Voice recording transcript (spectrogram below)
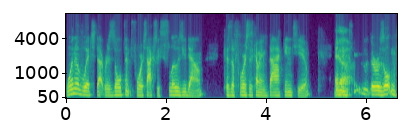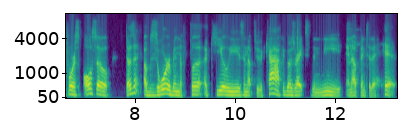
One of which that resultant force actually slows you down because the force is coming back into you. And Yeah. then two, the resultant force also doesn't absorb in the foot, Achilles, and up through the calf. It goes right to the knee and up into the hip,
